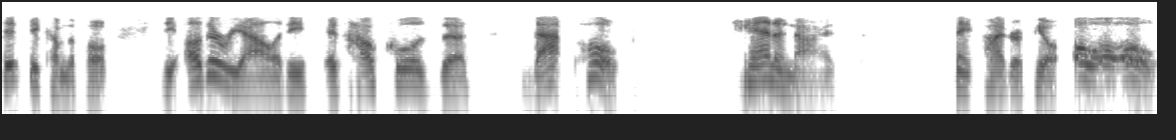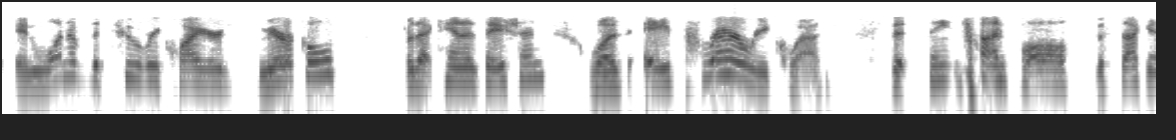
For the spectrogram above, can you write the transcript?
did become the Pope. The other reality is how cool is this? That Pope canonized St. Padre Pio. Oh, oh, oh. And one of the two required miracles for that canonization was a prayer request that St. John Paul II,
